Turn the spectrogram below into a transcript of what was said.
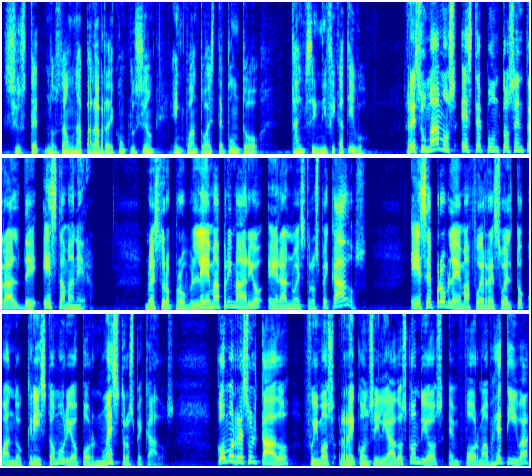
si usted nos da una palabra de conclusión en cuanto a este punto tan significativo? Resumamos este punto central de esta manera. Nuestro problema primario eran nuestros pecados. Ese problema fue resuelto cuando Cristo murió por nuestros pecados. Como resultado, fuimos reconciliados con Dios en forma objetiva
